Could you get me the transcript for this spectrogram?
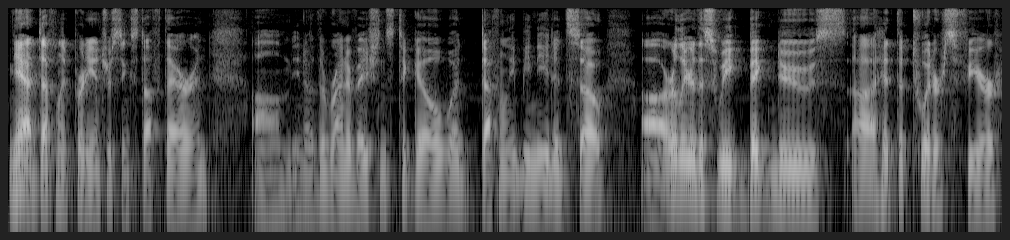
Yeah, definitely pretty interesting stuff there, and um, you know the renovations to Gill would definitely be needed. So uh, earlier this week, big news uh, hit the Twitter sphere.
